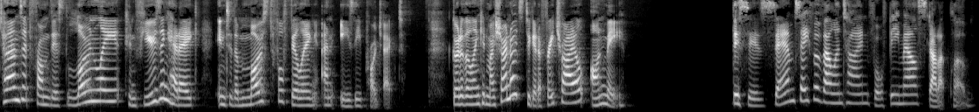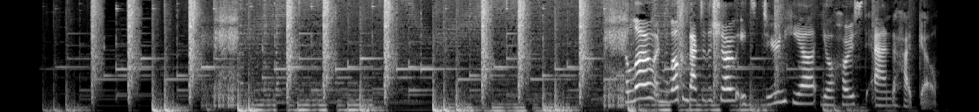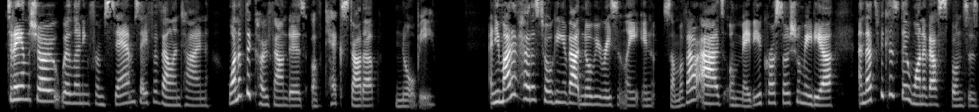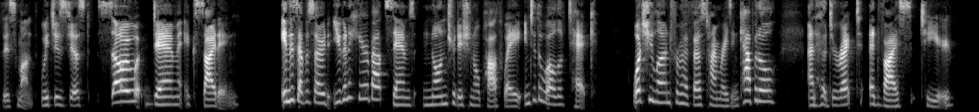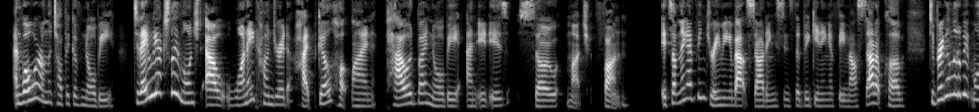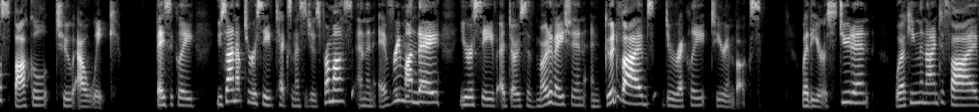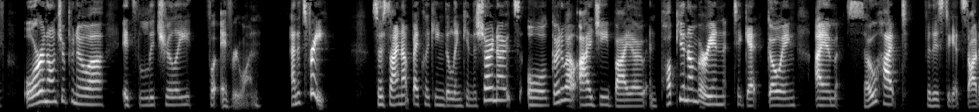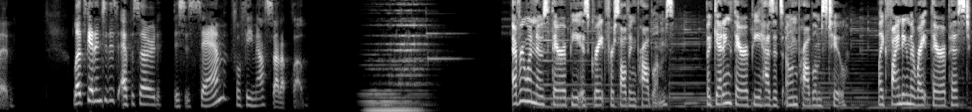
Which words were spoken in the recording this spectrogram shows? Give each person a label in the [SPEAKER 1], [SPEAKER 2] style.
[SPEAKER 1] turns it from this lonely, confusing headache into the most fulfilling and easy project. Go to the link in my show notes to get a free trial on me. This is Sam Safer Valentine for Female Startup Club. Hello and welcome back to the show. It's Doone here, your host and hype girl. Today on the show, we're learning from Sam Safer Valentine, one of the co founders of tech startup Norby. And you might have heard us talking about Norby recently in some of our ads or maybe across social media. And that's because they're one of our sponsors this month, which is just so damn exciting. In this episode, you're going to hear about Sam's non traditional pathway into the world of tech what she learned from her first time raising capital, and her direct advice to you. And while we're on the topic of Norby, today we actually launched our 1 800 Hype Girl hotline powered by Norby, and it is so much fun. It's something I've been dreaming about starting since the beginning of Female Startup Club to bring a little bit more sparkle to our week. Basically, you sign up to receive text messages from us, and then every Monday, you receive a dose of motivation and good vibes directly to your inbox. Whether you're a student, working the nine to five, or an entrepreneur, it's literally for everyone. And it's free. So sign up by clicking the link in the show notes or go to our IG bio and pop your number in to get going. I am so hyped for this to get started. Let's get into this episode. This is Sam for Female Startup Club.
[SPEAKER 2] Everyone knows therapy is great for solving problems, but getting therapy has its own problems too, like finding the right therapist,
